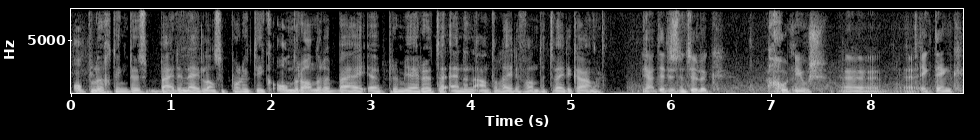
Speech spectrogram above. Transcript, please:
opluchting dus bij de Nederlandse politiek. Onder andere bij premier Rutte en een aantal leden van de Tweede Kamer. Ja, dit is natuurlijk goed nieuws. Uh, ik denk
